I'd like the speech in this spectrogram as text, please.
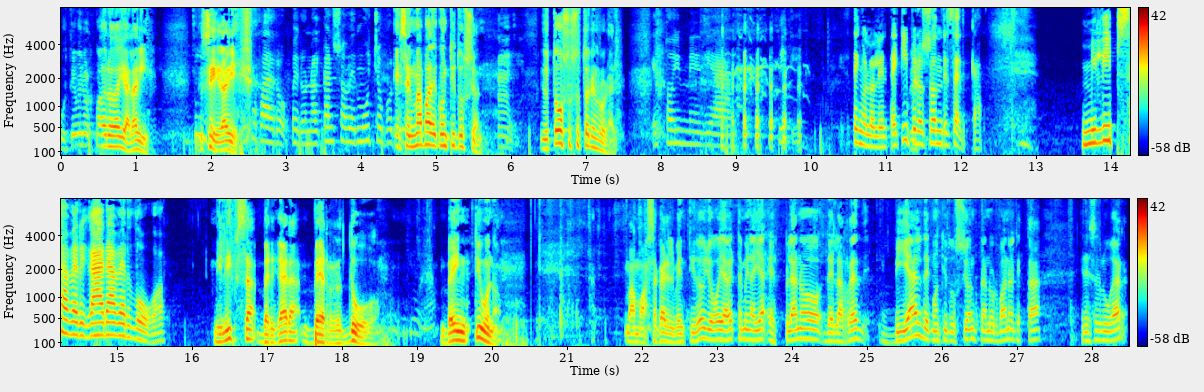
Usted miró el cuadro de allá, la vi. Sí, la vi. Ese cuadro, pero no alcanzo a ver mucho porque Es el mapa de constitución Ah, y de todos sus sectores rurales. estoy media... Tengo los lentes aquí, pero son de cerca. Milipsa Vergara Verdugo. Milipsa Vergara Verdugo. 21. Vamos a sacar el 22. Yo voy a ver también allá el plano de la red vial de constitución, plano urbano que está en ese lugar.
